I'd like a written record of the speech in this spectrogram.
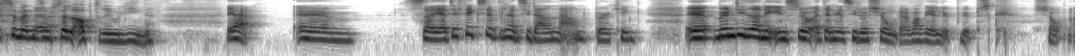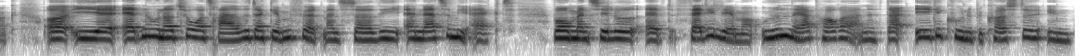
simpelthen ja. som selv opdrive line. Ja, øhm, så ja, det fik simpelthen sit eget navn, Birking. Øh, myndighederne indså, at den her situation, der var ved at løbe løbsk. Sjovt nok. Og i øh, 1832, der gennemførte man så The Anatomy Act, hvor man tillod, at fattiglemmer uden nære pårørende, der ikke kunne bekoste en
